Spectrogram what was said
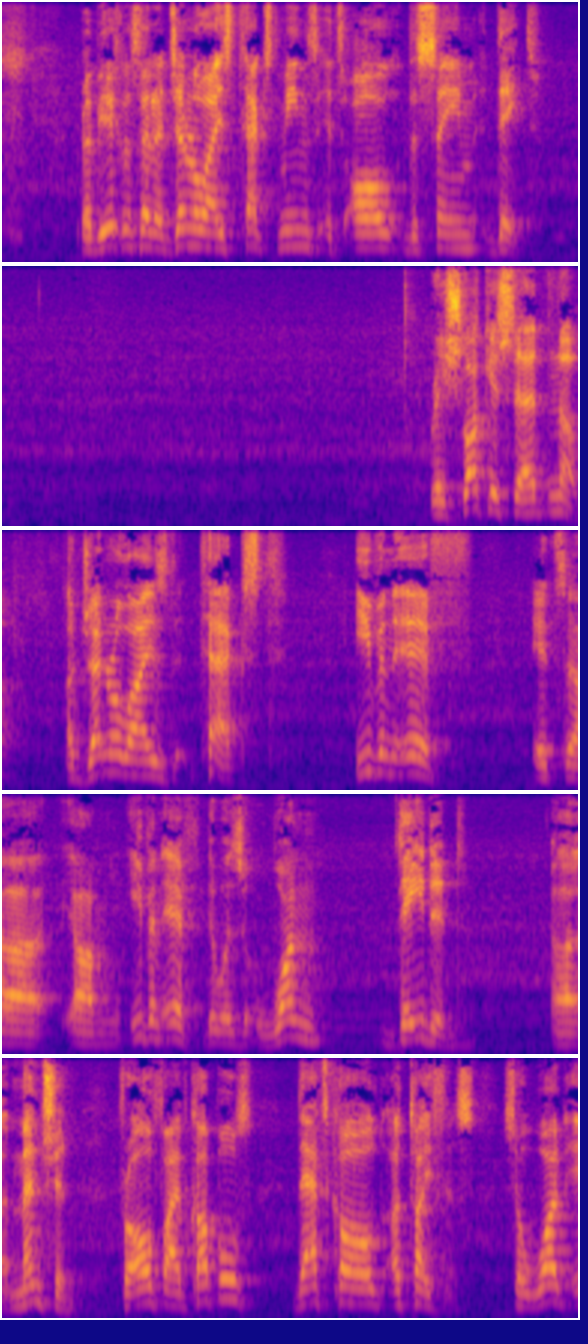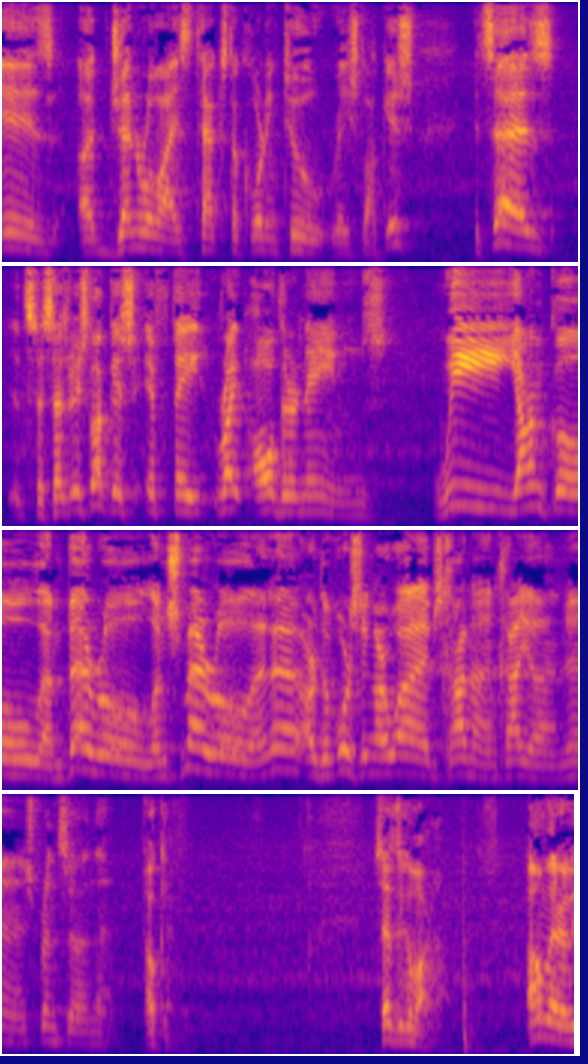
Rabbi Yechon said a generalized text means it's all the same date. Reish Lakish said no. A generalized text, even if it's uh, um, even if there was one dated uh, mention for all five couples, that's called a typhus. So, what is a generalized text according to Reish Lakish? It says, it says Reish Lakish, if they write all their names, we, Yankel, and Beryl, and Shmerel, and uh, are divorcing our wives, Chana, and Chaya, and uh, Sprinza, and that. Okay. Says the Gemara. According to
